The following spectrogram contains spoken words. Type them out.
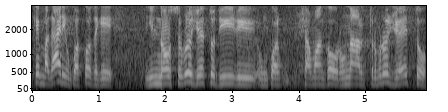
che magari è un qualcosa che il nostro progetto tiri un, diciamo ancora un altro progetto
